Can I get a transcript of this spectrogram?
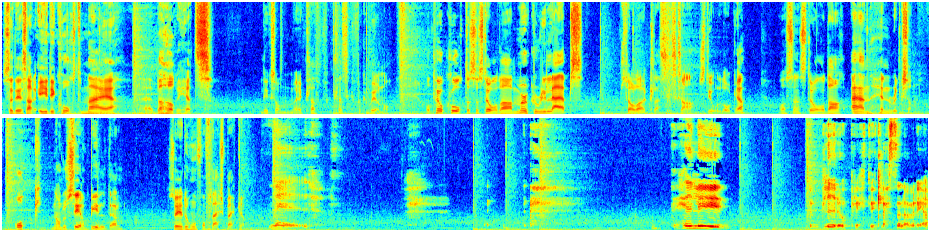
Så det är så här ID-kort med eh, behörighets liksom eh, klass- klassifikationer. Och på kortet så står det Mercury Labs. Står där klassisk så här stor logga. Och sen står där Ann Henriksson. Och när du ser bilden så är det hon från Flashbacken. Nej. Hailey blir uppriktigt ledsen över det.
